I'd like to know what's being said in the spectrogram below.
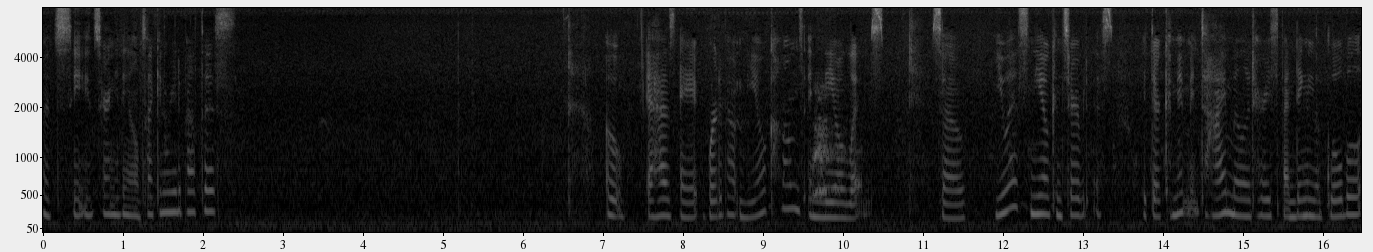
let's see, is there anything else I can read about this? Oh, it has a word about neocons and neolibs. So, U.S. neoconservatives, with their commitment to high military spending and the global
